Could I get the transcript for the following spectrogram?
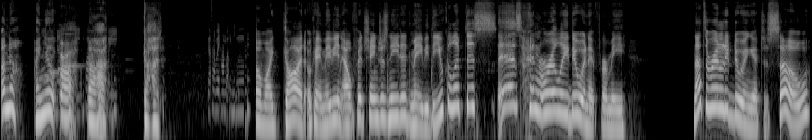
Oh no! I knew-! God. Oh my god. Okay, maybe an outfit change is needed. Maybe. The eucalyptus isn't really doing it for me. Not really doing it, so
